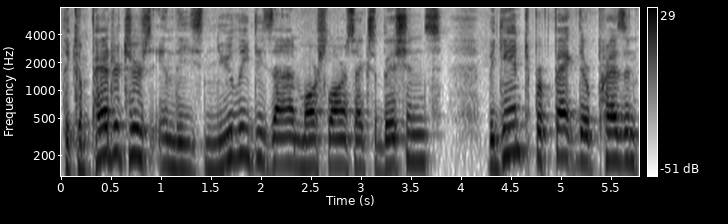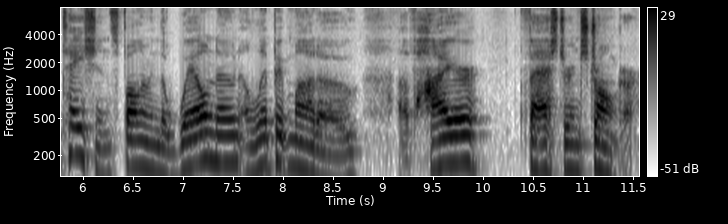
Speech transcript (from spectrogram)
The competitors in these newly designed martial arts exhibitions began to perfect their presentations following the well known Olympic motto of higher, faster, and stronger.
